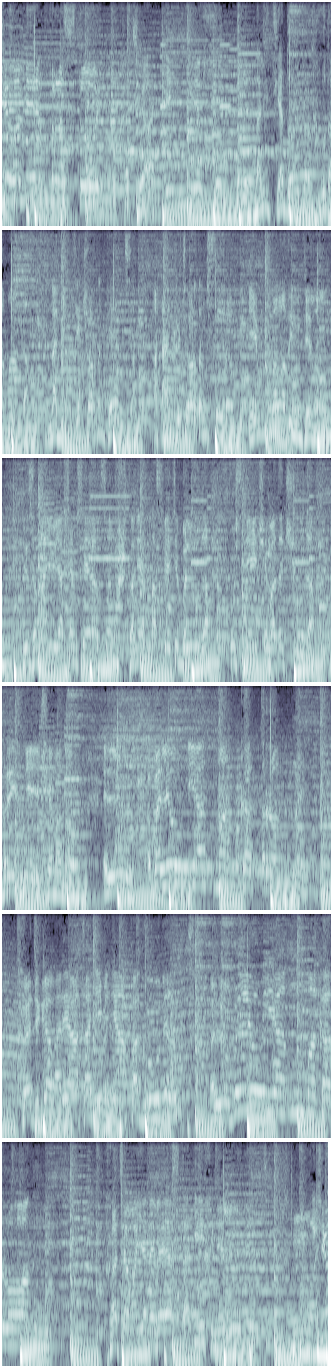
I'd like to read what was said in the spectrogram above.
человек простой Хотя и не худой. Налить я доверху томатом Набить я черным перцем А также тертым сыром и молодым вином. И знаю я всем сердцем Что нет на свете блюда Вкуснее, чем это чудо Вреднее, чем оно. Люблю я макароны Хоть говорят, они меня погубят. Люблю я макароны Хотя моя невеста их не любит Но я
